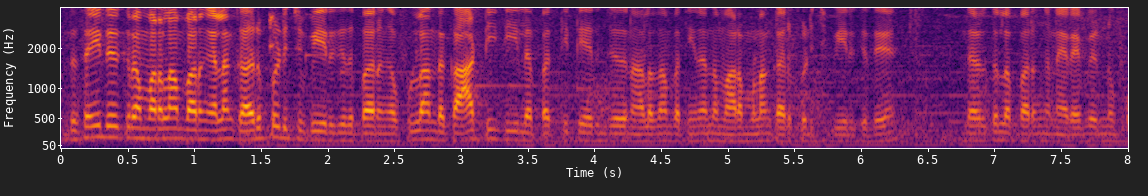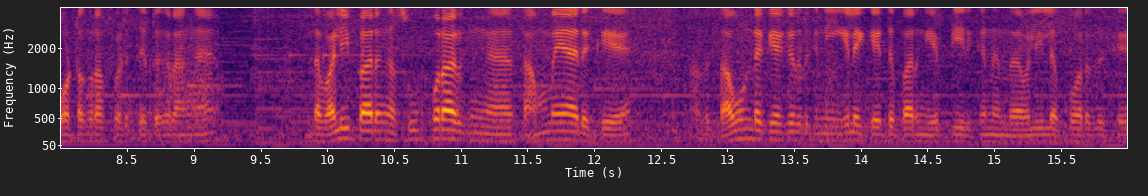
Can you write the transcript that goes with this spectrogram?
இந்த சைடு இருக்கிற மரம்லாம் பாருங்கள் எல்லாம் கருப்படிச்சு போயிருக்குது பாருங்கள் ஃபுல்லாக அந்த காட்டி டீயில் பற்றி தெரிஞ்சதுனால தான் பார்த்திங்கன்னா அந்த மரமெல்லாம் கருப்படிச்சு போயிருக்குது. இந்த இடத்துல பாருங்கள் நிறைய பேர் இன்னும் ஃபோட்டோகிராஃப் எடுத்துகிட்டு இருக்கிறாங்க. இந்த வழி பாருங்கள் சூப்பராக இருக்குங்க செம்மையாக இருக்குது அந்த சவுண்டை கேட்குறதுக்கு நீங்களே கேட்டு பாருங்கள் எப்படி இருக்குன்னு இந்த வழியில் போகிறதுக்கு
